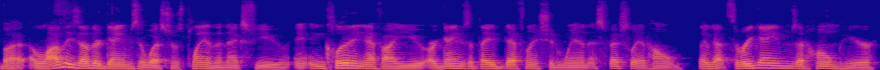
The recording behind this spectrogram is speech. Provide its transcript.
But a lot of these other games that Western's playing the next few, including FIU, are games that they definitely should win, especially at home. They've got three games at home here,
